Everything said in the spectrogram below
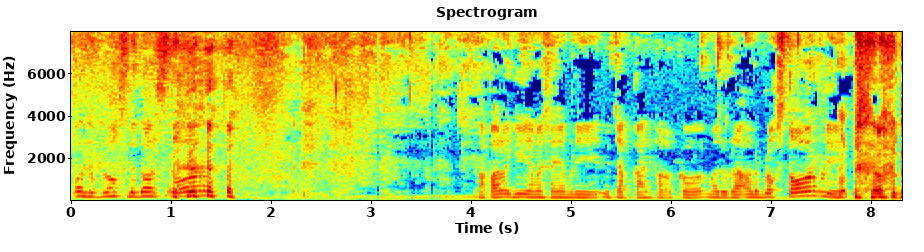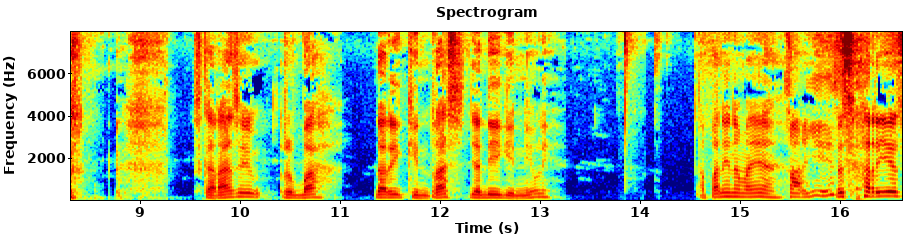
on the blocks the door store. Apalagi yang misalnya beli ucapkan kalau ke Madura? On the block store beli. Sekarang sih rubah dari kintras jadi gini nih apa nih namanya? Saris serius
